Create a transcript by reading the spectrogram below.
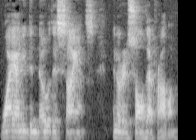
why I need to know this science in order to solve that problem.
